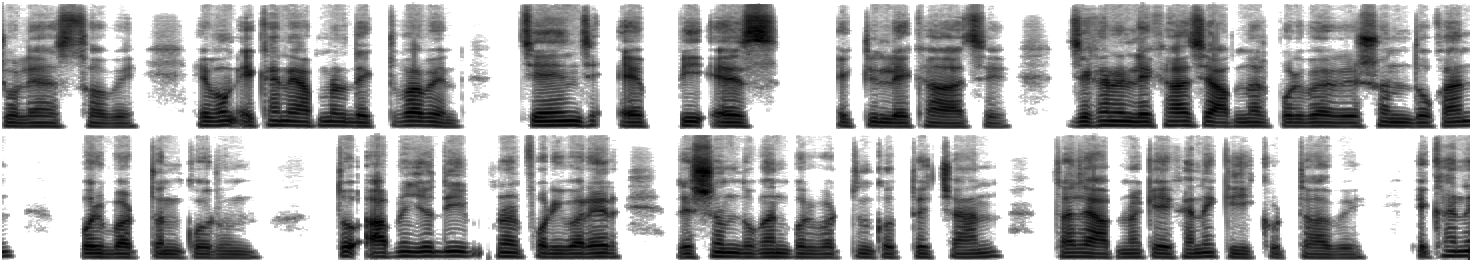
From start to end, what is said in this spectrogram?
চলে আসতে হবে এবং এখানে আপনারা দেখতে পাবেন চেঞ্জ এফপিএস একটি লেখা আছে। যেখানে লেখা আছে, আপনার পরিবারের রেশন দোকান পরিবর্তন করুন। তো আপনি যদি আপনার পরিবারের রেশন দোকান পরিবর্তন করতে চান, তাহলে আপনাকে এখানে ক্লিক করতে হবে। এখানে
